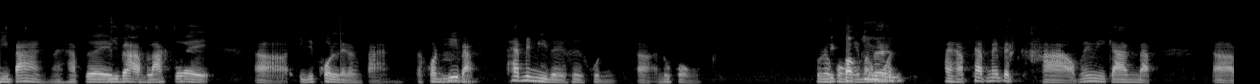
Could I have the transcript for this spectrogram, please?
มีบ้างนะครับ ด้วยภาพลักษณ์ด้วย อ่าอิทธิพลอะไรต่างๆ แต่คนที่แบบแทบไม่มีเลยคือคุณอ่าอนุพงศ์คุณอนุพงศ์นี่แบบว่าใช่ครับ แทบไม่เป็นข่าวไม่มีการแบบอ่า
